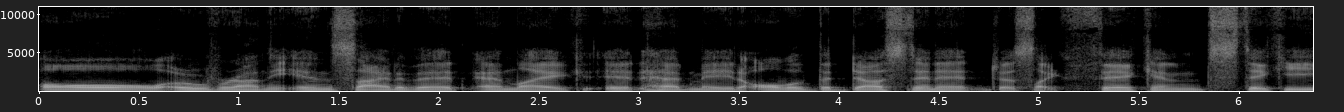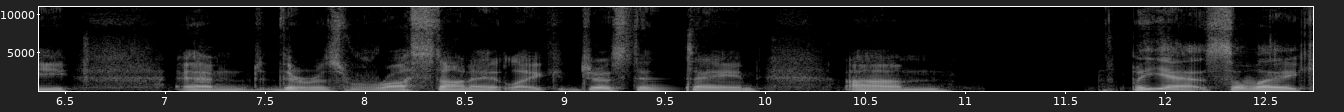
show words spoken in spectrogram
all over on the inside of it, and like it had made all of the dust in it just like thick and sticky, and there was rust on it, like just insane. Um, but yeah, so like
